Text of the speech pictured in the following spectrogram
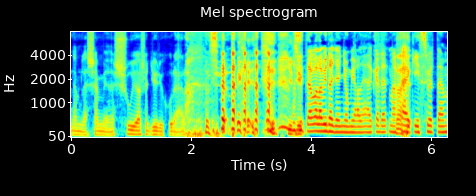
nem lesz semmilyen súlyos a gyűrűk urára. Egy Azt kicsit hittem valami nagyon nyomja a lelkedet, már Na. felkészültem,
